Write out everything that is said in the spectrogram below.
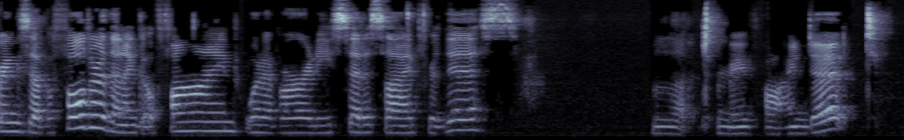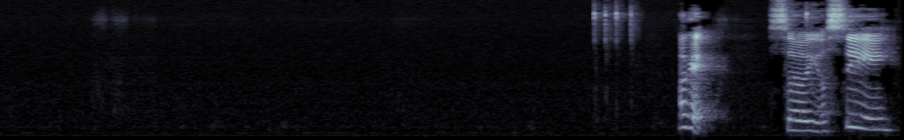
Brings up a folder. Then I go find what I've already set aside for this. Let me find it. Okay, so you'll see,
